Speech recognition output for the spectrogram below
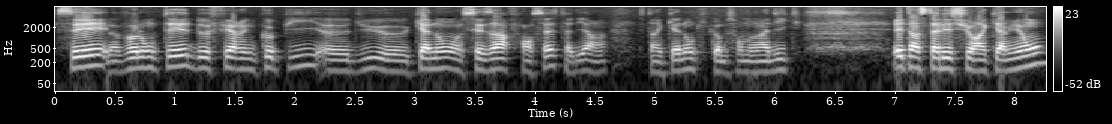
c'est la volonté de faire une copie euh, du euh, canon César français, c'est-à-dire hein, c'est un canon qui, comme son nom l'indique, est installé sur un camion.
